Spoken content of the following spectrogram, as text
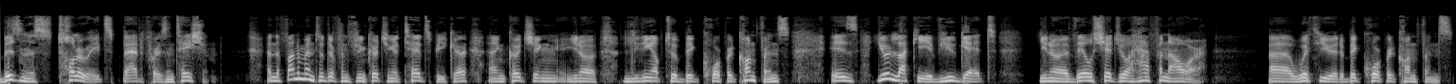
business tolerates bad presentation. And the fundamental difference between coaching a TED speaker and coaching, you know, leading up to a big corporate conference is you're lucky if you get, you know, if they'll schedule half an hour uh, with you at a big corporate conference.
